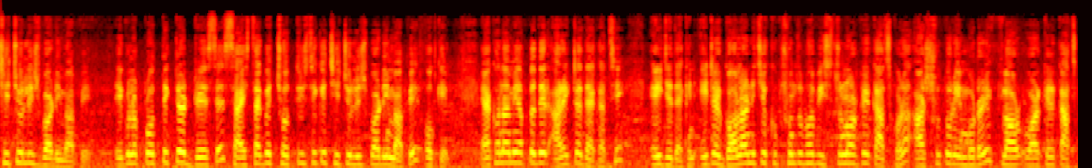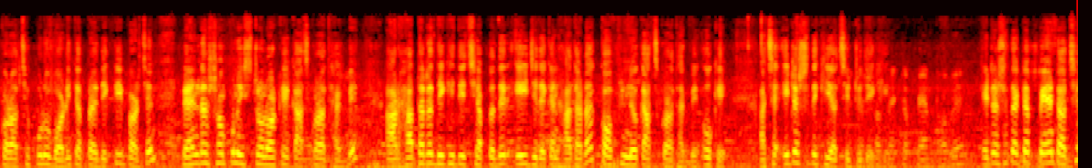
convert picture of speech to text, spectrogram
ছিচল্লিশ। বডি মাপে এগুলো প্রত্যেকটা ড্রেসে সাইজ থাকবে ছত্রিশ থেকে ছিচল্লিশ বডি মাপে ওকে এখন আমি আপনাদের আরেকটা দেখাচ্ছি। এই যে দেখেন এটার গলার নিচে খুব সুন্দরভাবে স্টোন ওয়ার্কের কাজ করা আর সুতোর এমব্রয়ডারি ফ্লাওয়ার ওয়ার্কের কাজ করা আছে পুরো বডিতে আপনারা দেখতেই পাচ্ছেন প্যান্টটা সম্পূর্ণ স্টোন ওয়ার্কের কাজ করা থাকবে। আর হাতাটা দেখিয়ে দিচ্ছি আপনাদের এই যে দেখেন হাতাটা কফলিনও কাজ করা থাকবে। ওকে আচ্ছা এটার সাথে কি আছে একটু দেখি। এটার সাথে একটা প্যান্ট আছে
